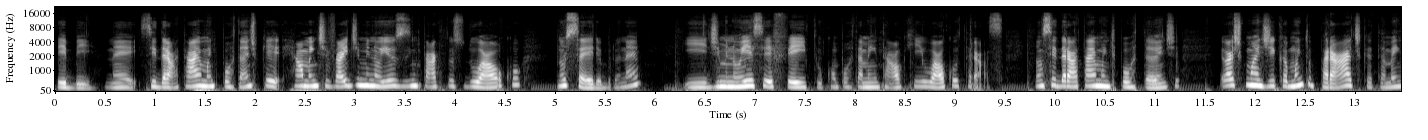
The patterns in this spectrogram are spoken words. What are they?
beber, né? Se hidratar é muito importante porque realmente vai diminuir os impactos do álcool no cérebro, né? E diminuir esse efeito comportamental que o álcool traz. Então, se hidratar é muito importante. Eu acho que uma dica muito prática também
